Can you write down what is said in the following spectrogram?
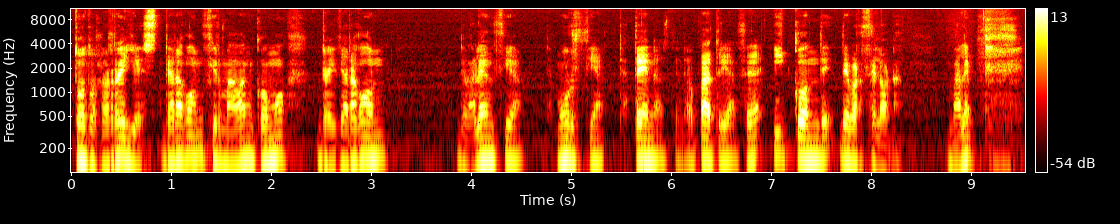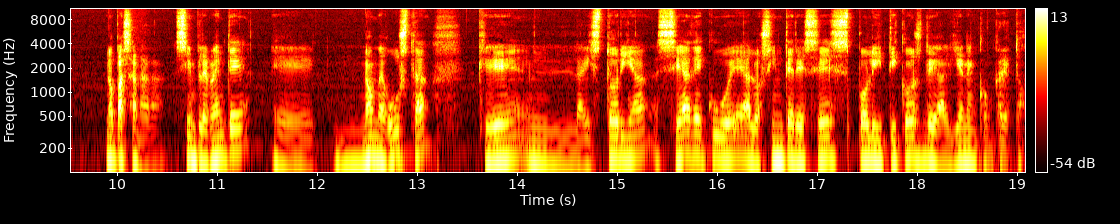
todos los reyes de Aragón firmaban como rey de Aragón, de Valencia, de Murcia, de Atenas, de Neopatria y conde de Barcelona. ¿Vale? No pasa nada, simplemente eh, no me gusta que la historia se adecue a los intereses políticos de alguien en concreto.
